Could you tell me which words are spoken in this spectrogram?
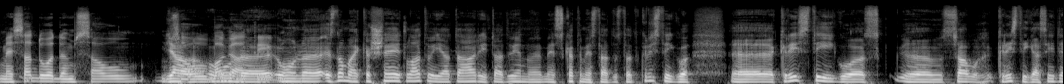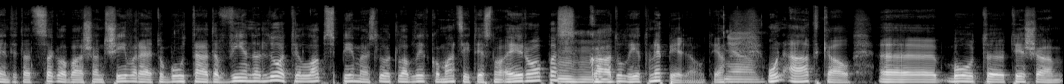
Mēs atdodam savu, Jā, savu bagātību. Un, un es domāju, ka šeit Latvijā tā arī tāda viena, ja mēs skatāmies tādu, tādu kristīgo, kristīgos, savu kristīgās identitātes saglabāšanu, šī varētu būt tāda viena ļoti labs piemērs, ļoti laba lieta, ko mācīties no Eiropas, mm -hmm. kādu lietu nepieļaut. Ja? Jā. Un atkal būt tiešām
